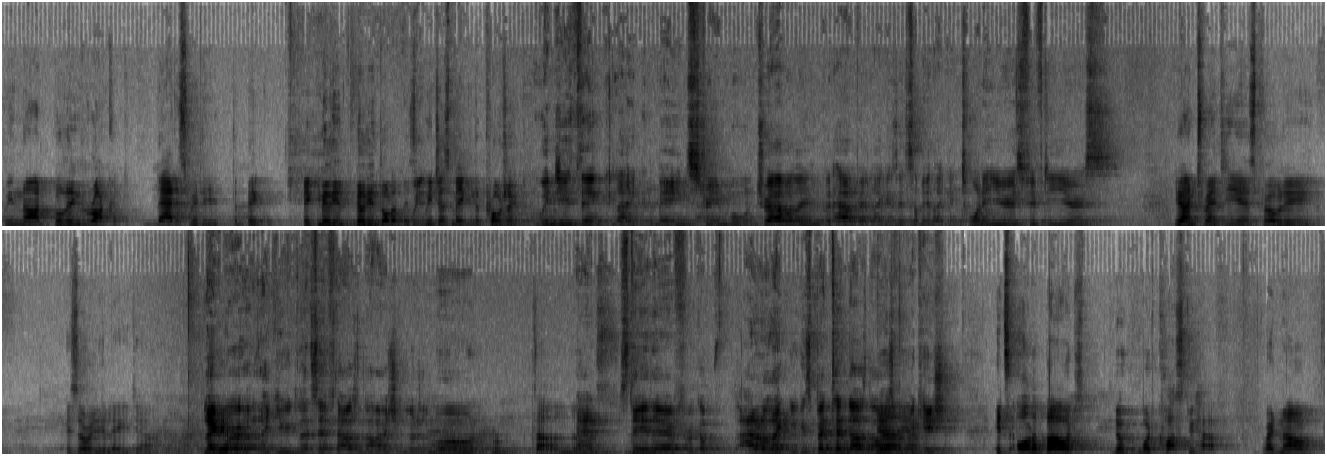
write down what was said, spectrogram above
we're not building the rocket. That is really the big, big million, billion dollar business. When, we're just making the project. When do you think like mainstream moon traveling could happen? Like, is it something like in 20 years, 50 years? Yeah, in 20 years probably it's already late. Yeah. Like yeah. where, like you, let's say thousand dollars, you can go to the moon, thousand dollars, and stay there for a couple. I don't know, like you can spend ten thousand dollars for yeah. vacation. It's all about look what cost you have right now.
